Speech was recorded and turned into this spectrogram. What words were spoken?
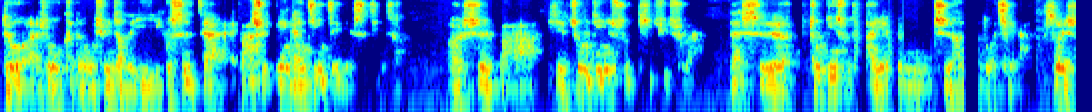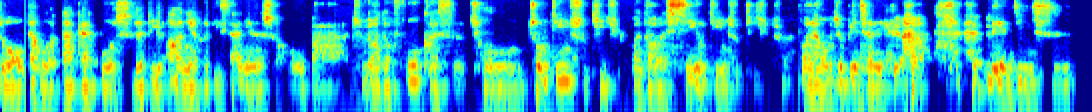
对我来说，我可能我寻找的意义不是在把水变干净这件事情上，而是把一些重金属提取出来。但是重金属它也不值很多钱，所以说在我大概博士的第二年和第三年的时候，我把主要的 focus 从重金属提取换到了稀有金属提取出来。后来我就变成了一个 炼金师，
